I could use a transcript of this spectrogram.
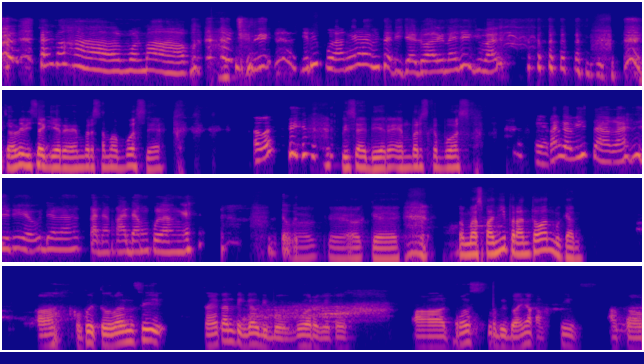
kan mahal, mohon maaf. jadi jadi pulangnya bisa dijadwalin aja gimana? Soalnya bisa di reimburse sama bos ya. Apa? bisa di reimburse ke bos. Ya kan nggak bisa kan, jadi ya udahlah kadang-kadang pulangnya. Oke oke. Mas Panji perantauan bukan? Ah kebetulan sih saya kan tinggal di Bogor gitu uh, terus lebih banyak aktif atau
